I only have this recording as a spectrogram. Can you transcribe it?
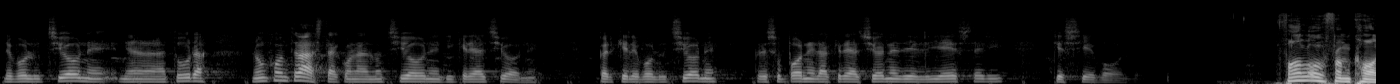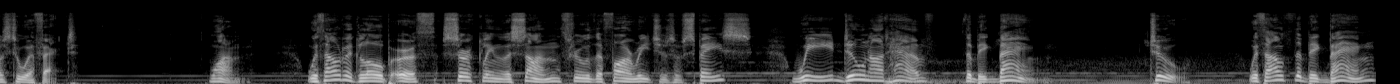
L'evoluzione nella natura non contrasta con la nozione di creazione, perché l'evoluzione presuppone la creazione degli esseri che si evolvono. Follow from cause to effect. 1. Without a globe Earth circling the Sun through the far reaches of space, we do not have the Big Bang. 2. Without the Big Bang,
